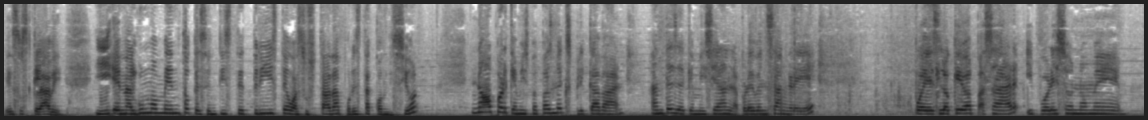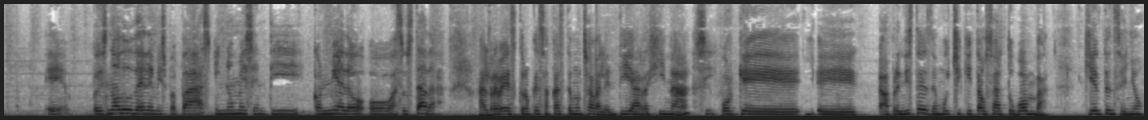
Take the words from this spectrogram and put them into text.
Eso es clave. ¿Y en algún momento te sentiste triste o asustada por esta condición? No, porque mis papás me explicaban antes de que me hicieran la prueba en sangre, pues lo que iba a pasar y por eso no me, eh, pues no dudé de mis papás y no me sentí con miedo o asustada. Al revés, creo que sacaste mucha valentía, Regina, Sí. porque eh, aprendiste desde muy chiquita a usar tu bomba. ¿Quién te enseñó?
